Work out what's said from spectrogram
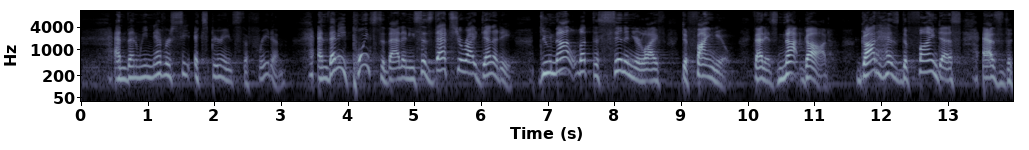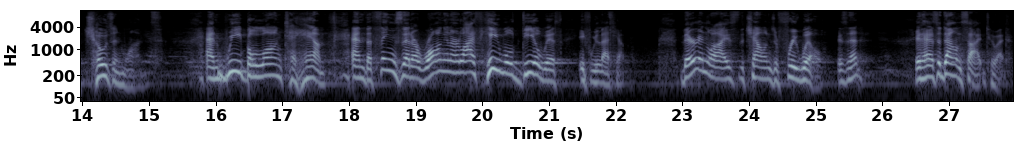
and then we never see, experience the freedom. And then he points to that and he says, That's your identity. Do not let the sin in your life define you. That is not God. God has defined us as the chosen ones. And we belong to Him. And the things that are wrong in our life, He will deal with if we let Him. Therein lies the challenge of free will, isn't it? It has a downside to it.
